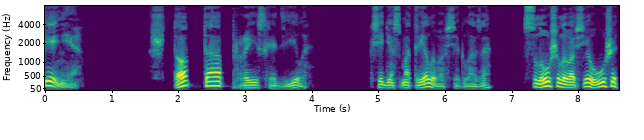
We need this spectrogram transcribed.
Ксения. Что-то происходило. Ксения смотрела во все глаза, слушала во все уши,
